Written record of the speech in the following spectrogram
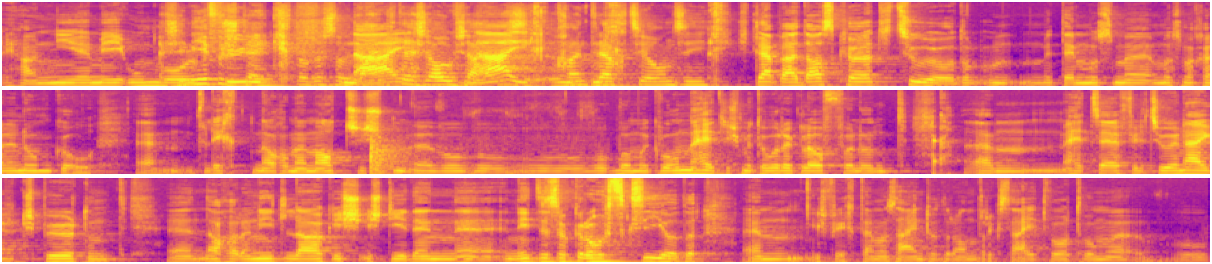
äh, ich habe nie mehr unwohl Hast du nie versteckt oder so? Nein, das ist auch nein, ich, könnte Reaktion sein. Ich, ich, glaube, auch das gehört dazu, oder? Und mit dem muss man, muss man können umgehen. Ähm, vielleicht nach einem Match, ist, äh, wo, wo, wo, wo man gewonnen hat, ist man durchgelaufen und ähm, man hat sehr viel Zuneigung gespürt und äh, nach einer Niederlage ist, ist die dann äh, nicht so groß gewesen, oder ähm, ist vielleicht auch mal das eine oder andere gesagt worden, wo man, wo,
